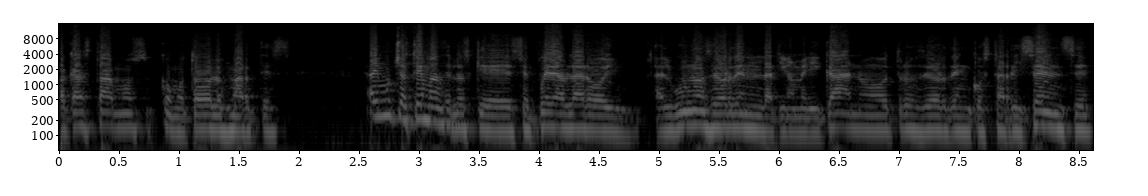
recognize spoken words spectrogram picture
Acá estamos como todos los martes. Hay muchos temas de los que se puede hablar hoy, algunos de orden latinoamericano, otros de orden costarricense.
